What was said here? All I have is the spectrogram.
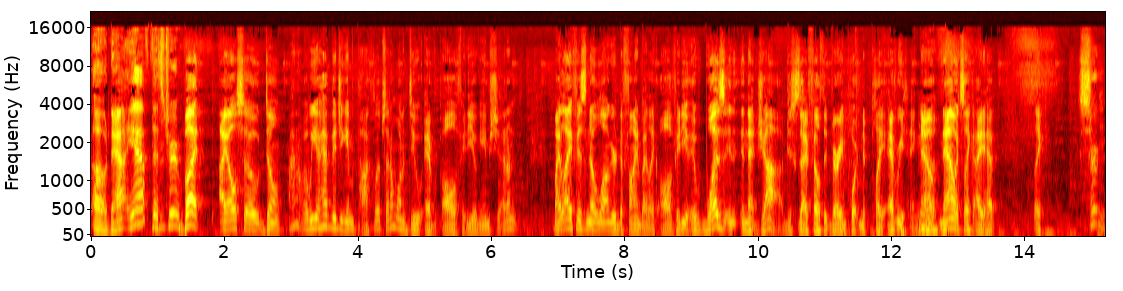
Oh, now, yeah, that's true. But I also don't. I don't. We have video game apocalypse. I don't want to do ev all video game shit. I don't. My life is no longer defined by like all video. It was in, in that job just because I felt it very important to play everything. Now, Yeah. now it's like I have like certain.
